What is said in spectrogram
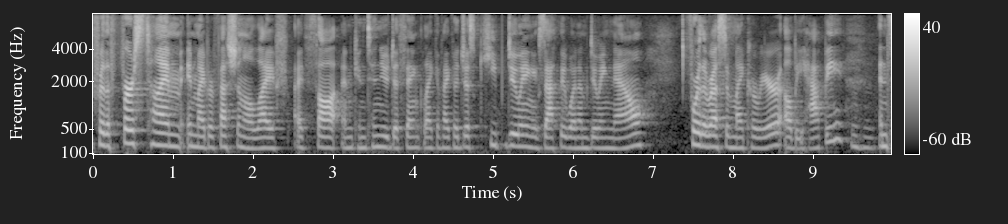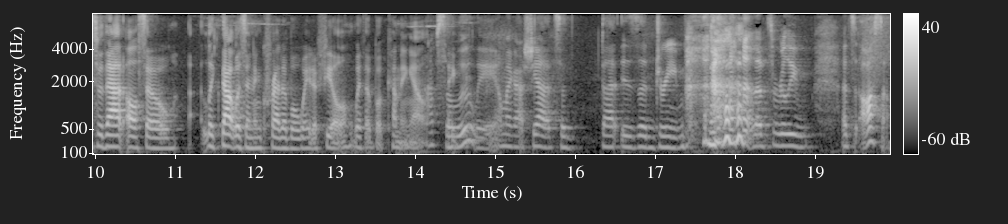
For the first time in my professional life, I thought and continued to think like if I could just keep doing exactly what I'm doing now, for the rest of my career, I'll be happy. Mm-hmm. And so that also, like, that was an incredible way to feel with a book coming out. Like, Absolutely. oh my gosh, yeah, that's a that is a dream. that's really that's awesome.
